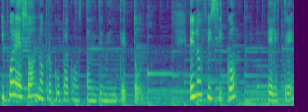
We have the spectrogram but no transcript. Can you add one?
y por eso nos preocupa constantemente todo. En lo físico, el estrés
